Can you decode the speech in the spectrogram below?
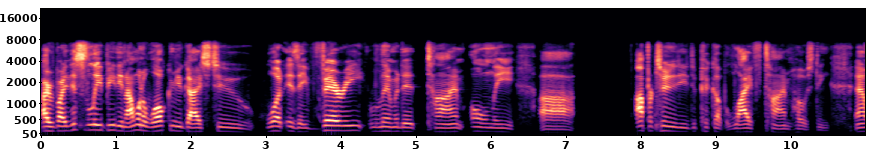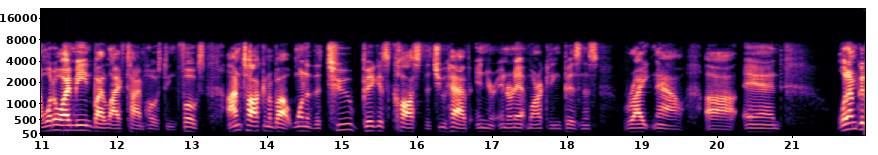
Hi, everybody. This is Lee Beattie, and I want to welcome you guys to what is a very limited time only uh, opportunity to pick up lifetime hosting. And what do I mean by lifetime hosting? Folks, I'm talking about one of the two biggest costs that you have in your internet marketing business right now. Uh, and what I'm going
